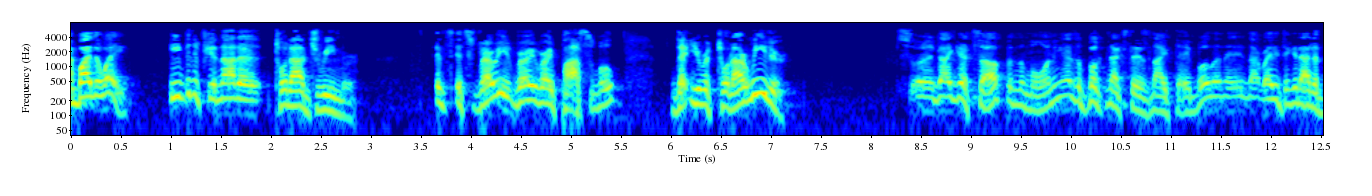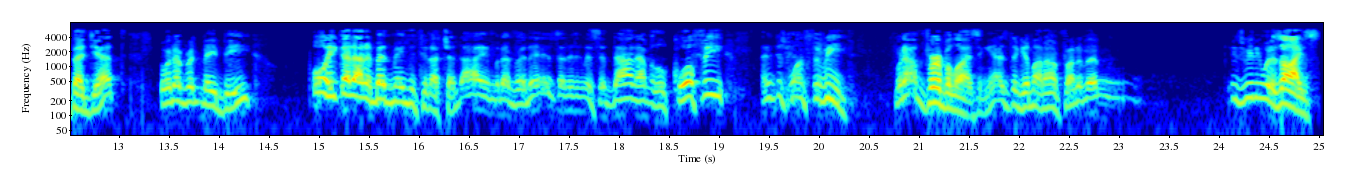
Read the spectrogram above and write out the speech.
and by the way, even if you're not a Torah dreamer, it's, it's very, very, very possible that you're a Torah reader. So a guy gets up in the morning, has a book next to his night table, and he's not ready to get out of bed yet, or whatever it may be. Or he got out of bed, made the Tirat Shaddai, whatever it is, and he's going to sit down, have a little coffee, and he just wants to read without verbalizing. He has the Gemara in front of him. He's reading with his eyes.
